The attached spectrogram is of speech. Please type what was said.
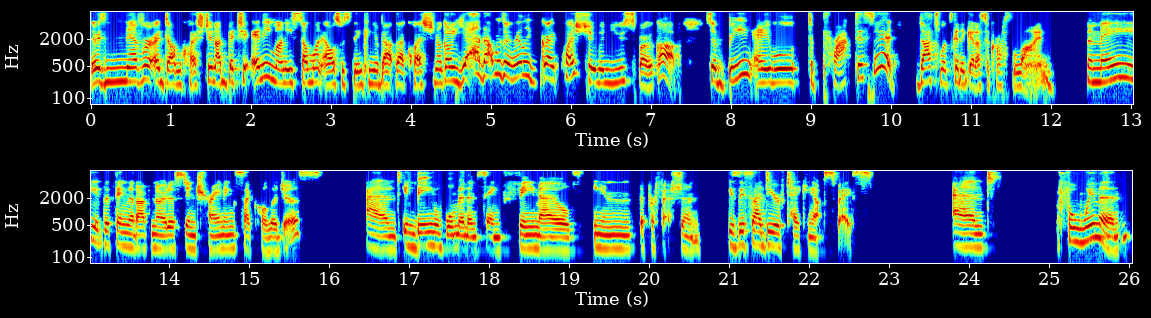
There is never a dumb question. I bet you any money someone else was thinking about that question or going, yeah, that was a really great question when you spoke up. So being able to practice it, that's what's going to get us across the line. For me, the thing that I've noticed in training psychologists and in being a woman and seeing females in the profession is this idea of taking up space. And for women,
